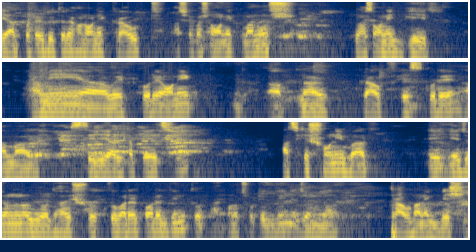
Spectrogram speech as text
এয়ারপোর্টের ভিতরে এখন অনেক ক্রাউড আশেপাশে অনেক মানুষ প্লাস অনেক ভিড়। আমি ওয়েট করে অনেক আপনার ক্রাউড ফেস করে আমার সিরিয়ালটা পেয়েছি। আজকে শনিবার, এই, এজন্য বোধ হয় শুক্রবারের পরের দিন তো এখনও ছুটির দিন, এজন্য ক্রাউড অনেক বেশি।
